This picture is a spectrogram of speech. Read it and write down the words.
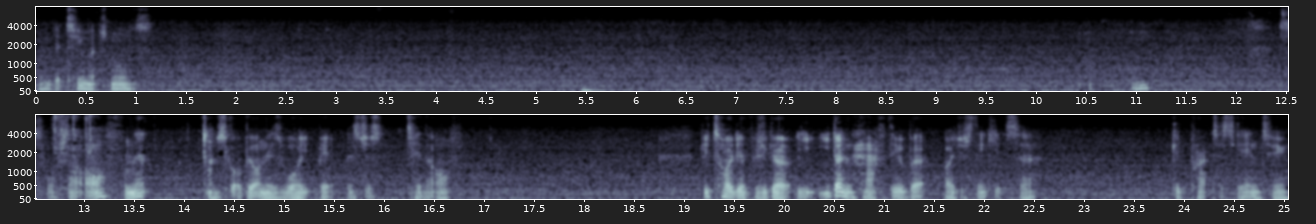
won't get too much noise. Wash that off from it. I've just got a bit on his white bit. Let's just take that off. If you tidy up as you go, you, you don't have to, but I just think it's a good practice to get into.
